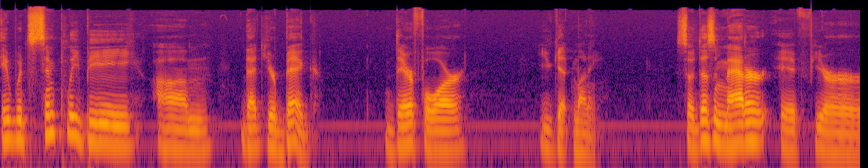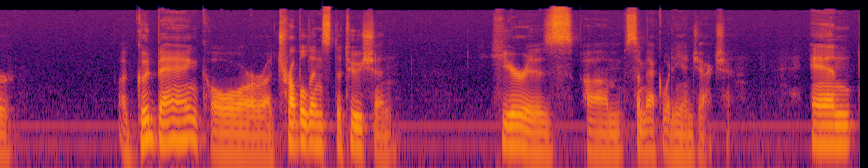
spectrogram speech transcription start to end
it would simply be um, that you're big, therefore you get money. So it doesn't matter if you're a good bank or a troubled institution, here is um, some equity injection. And,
